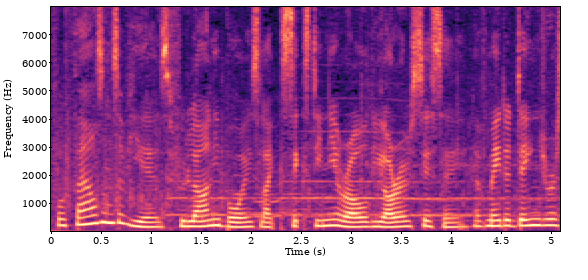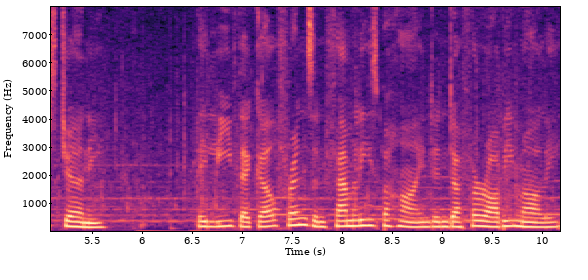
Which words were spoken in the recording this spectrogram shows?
For thousands of years, Fulani boys like 16 year old Yoro Sisse have made a dangerous journey. They leave their girlfriends and families behind in Diafarabé, Mali,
